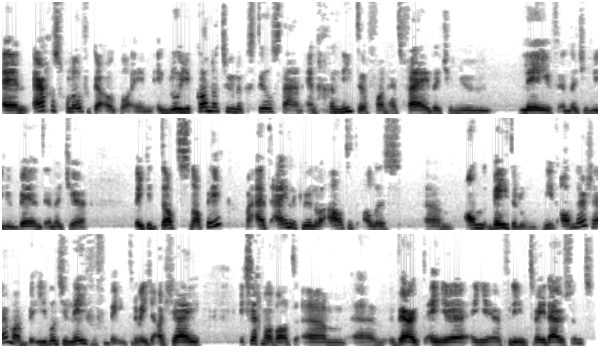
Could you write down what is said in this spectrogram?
En ergens geloof ik daar ook wel in. Ik bedoel, je kan natuurlijk stilstaan en genieten van het feit dat je nu leeft en dat je hier nu bent en dat je, weet je, dat snap ik. Maar uiteindelijk willen we altijd alles um, beter doen. Niet anders, hè, maar je wilt je leven verbeteren. Weet je, als jij, ik zeg maar wat, um, werkt en je, en je verdient 2000,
